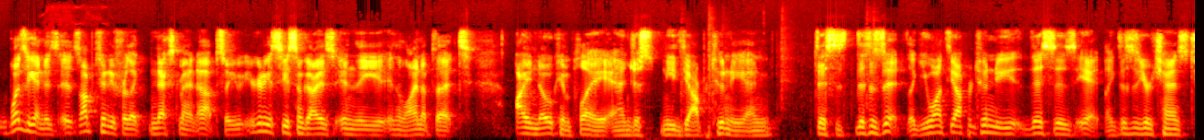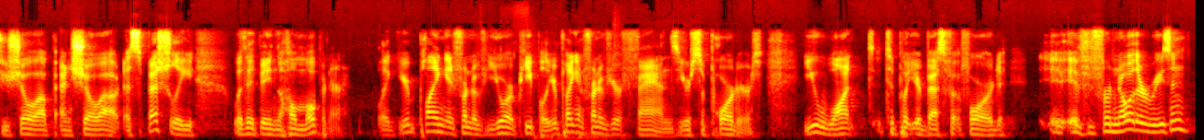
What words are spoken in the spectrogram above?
once again, it's, it's opportunity for like next man up. So you, you're going to see some guys in the in the lineup that I know can play and just need the opportunity. And this is this is it. Like you want the opportunity, this is it. Like this is your chance to show up and show out, especially with it being the home opener. Like you're playing in front of your people, you're playing in front of your fans, your supporters. You want to put your best foot forward, if for no other reason,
